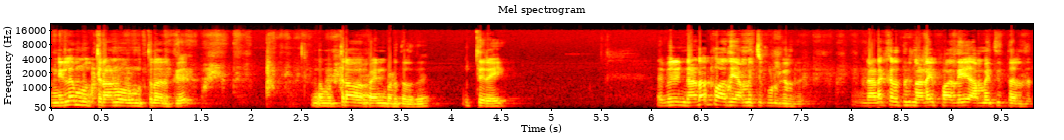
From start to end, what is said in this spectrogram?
நிலமுத்திரான்னு ஒரு முத்திரை இருக்கு. இந்த முத்திராவை பயன்படுத்துறது. முத்திரை. அதுமாரி மாதிரி நடப்பாதை அமைத்து கொடுக்கறது. நடக்கிறதுக்கு நடைபாதையை அமைத்து தருது.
